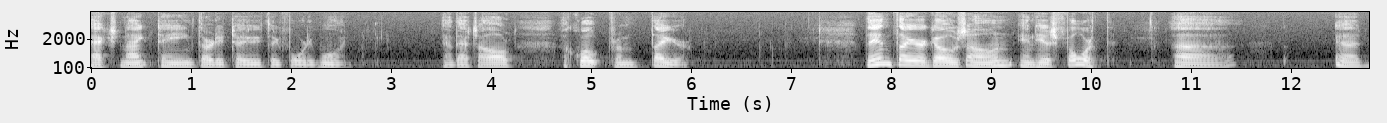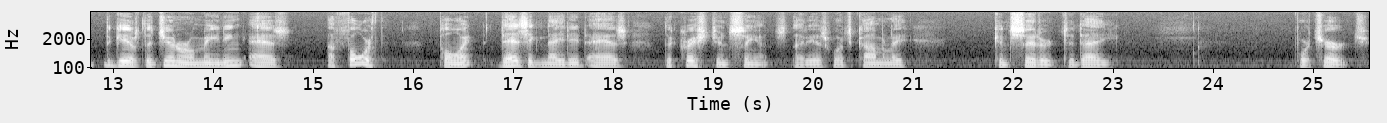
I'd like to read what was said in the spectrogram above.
Acts nineteen thirty two through 41. Now that's all a quote from Thayer. Then Thayer goes on in his fourth, Uh, uh, gives the general meaning as a fourth point designated as the Christian sense, that is, what's commonly considered today for church.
